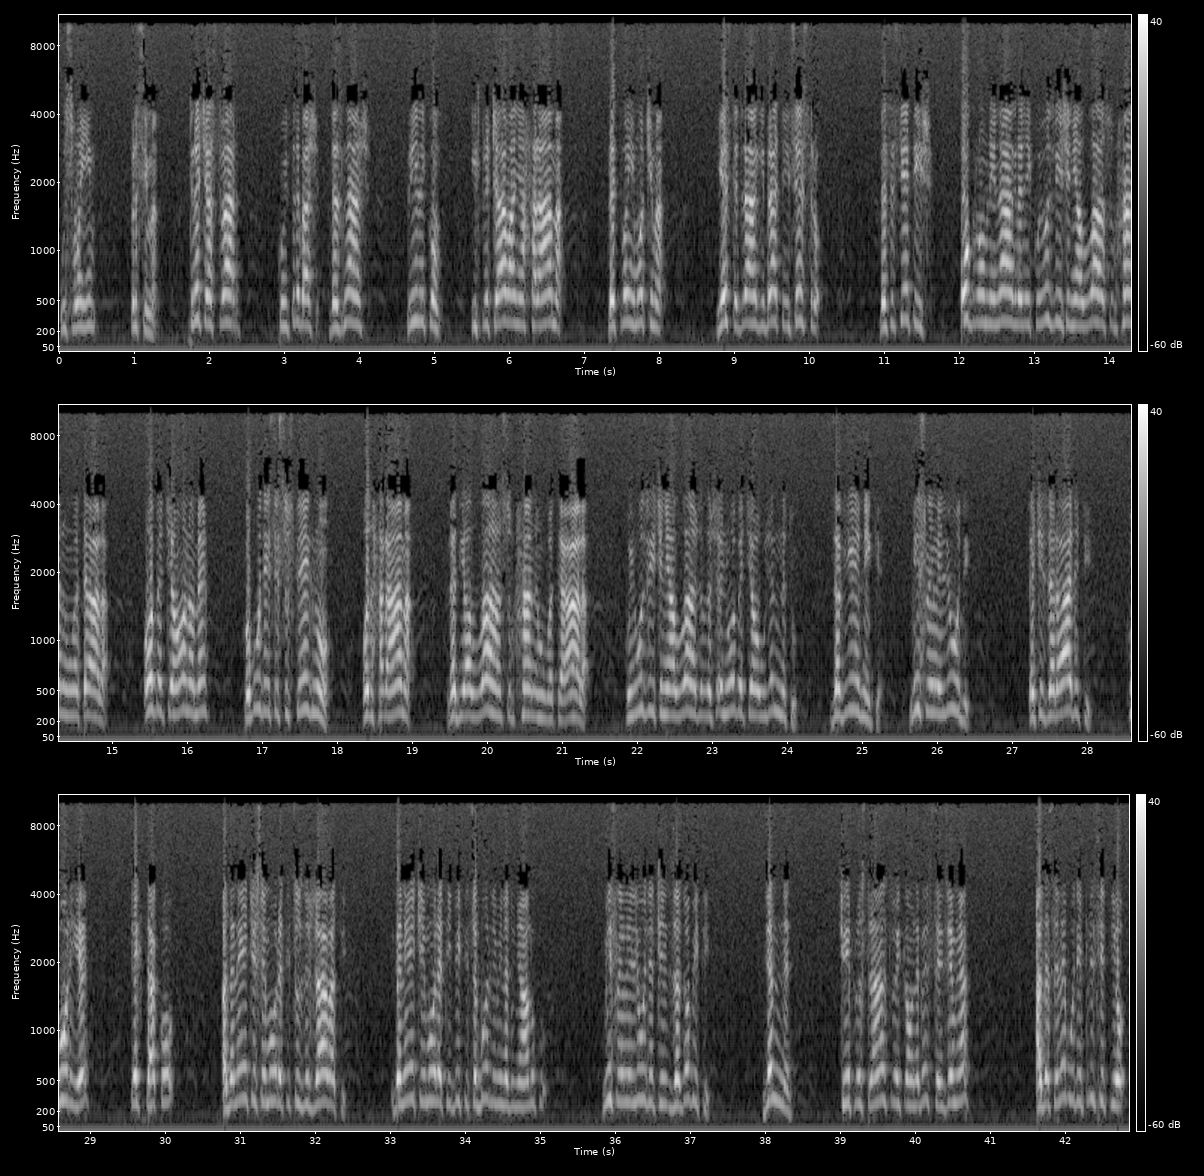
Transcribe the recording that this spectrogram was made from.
u svojim prsima. Treća stvar koju trebaš da znaš prilikom isprečavanja harama pred tvojim očima jeste dragi brate i sestro da se sjetiš ogromne nagrade koje uzvišeni Allah subhanahu wa ta'ala obeća onome ko bude se sustegnuo od harama radi Allaha subhanahu wa ta'ala koji uzvišeni Allah želešenu obećao u žennetu za vjernike. Mislili ljudi da će zaraditi hurije tek tako a da neće se morati suzdržavati i da neće morati biti saburljivi na dunjaluku. Mislili ljudi da će zadobiti džennet čije prostranstvo je kao nebesa i zemlja a da se ne bude prisjetio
